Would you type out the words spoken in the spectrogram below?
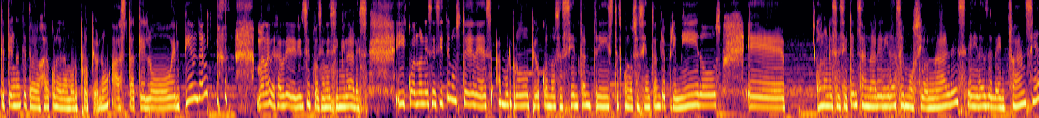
que tengan que trabajar con el amor propio, ¿no? Hasta que lo entiendan, van a dejar de vivir situaciones similares. Y cuando necesiten ustedes amor propio, cuando se sientan tristes, cuando se sientan deprimidos, eh, cuando necesiten sanar heridas emocionales, heridas de la infancia,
